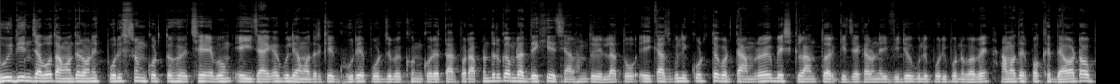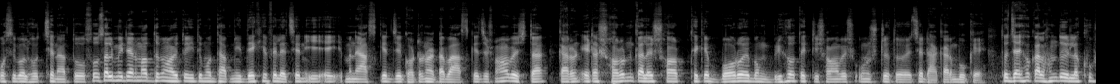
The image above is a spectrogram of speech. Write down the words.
দুই দিন যাবত আমাদের অনেক পরিশ্রম করতে হয়েছে এবং এই জায়গাগুলি আমাদেরকে ঘুরে পর্যবেক্ষণ করে তারপর আপনাদেরকে আমরা দেখিয়েছি, আলহামদুলিল্লাহ। তো এই কাজগুলি করতে করতে আমরাও বেশ ক্লান্ত আর কি, যে কারণে এই ভিডিওগুলি পরিপূর্ণভাবে আমাদের পক্ষে দেওয়াটাও পসিবল হচ্ছে না। তো সোশ্যাল মিডিয়ার মাধ্যমে হয়তো ইতিমধ্যে আপনি দেখে ফেলেছেন এই মানে আজকের যে ঘটনাটা বা আজকের যে সমাবেশটা, কারণ এটা স্মরণকালে সব থেকে বড় এবং বৃহৎ একটি সমাবেশ অনুষ্ঠিত হয়েছে ঢাকার বুকে। তো যাই হোক, আলহামদুলিল্লাহ খুব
